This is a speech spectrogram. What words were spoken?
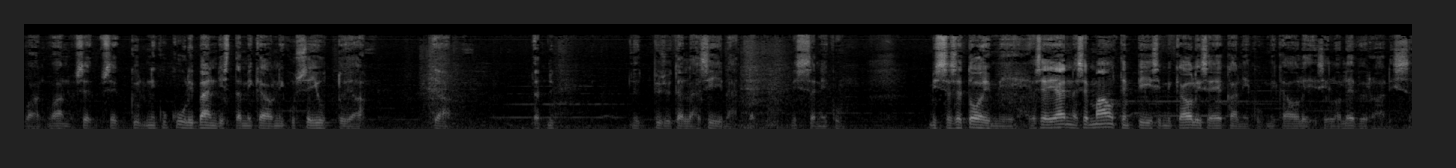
vaan, vaan se, se kyllä niin kuin kuuli bändistä, mikä on niin kuin se juttu ja, ja että nyt, nyt pysytellään siinä, että missä, niin kuin, missä se toimii. Ja se jännä, se Mountain biisi, mikä oli se eka, niin kuin, mikä oli silloin levyraadissa,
